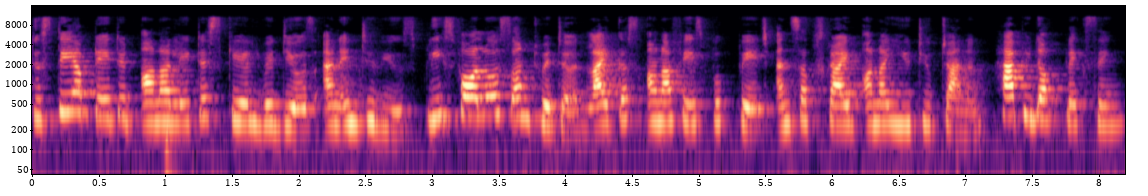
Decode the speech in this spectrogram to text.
To stay updated on our latest scale videos and interviews, please follow us on Twitter, like us on our Facebook page, and subscribe on our YouTube channel. Happy Docplexing!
